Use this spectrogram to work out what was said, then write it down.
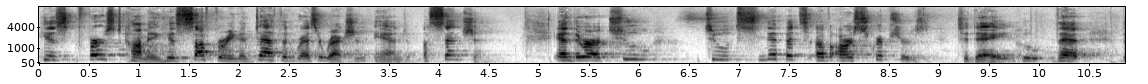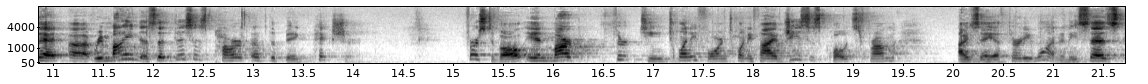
his first coming, his suffering and death and resurrection and ascension. And there are two two snippets of our scriptures today who, that, that uh, remind us that this is part of the big picture. First of all, in Mark 13, 24 and 25, Jesus quotes from Isaiah 31. And he says,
